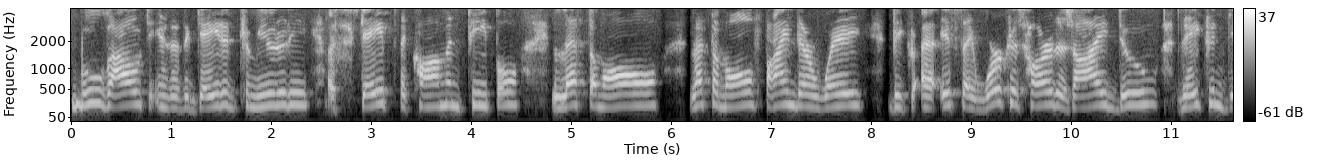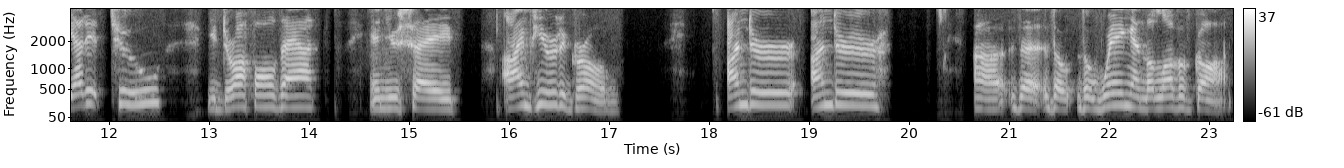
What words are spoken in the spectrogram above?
move out into the gated community, escape the common people, let them all let them all find their way. Uh, if they work as hard as I do, they can get it too. You drop all that and you say, "I'm here to grow." Under under uh, the, the the wing and the love of God.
